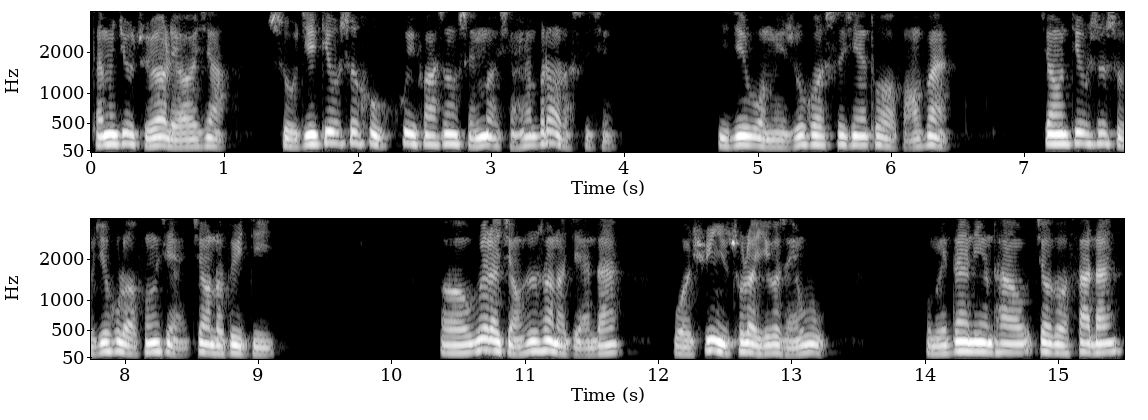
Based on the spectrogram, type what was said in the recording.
咱们就主要聊一下手机丢失后会发生什么想象不到的事情，以及我们如何事先做好防范，将丢失手机后的风险降到最低。呃，为了讲述上的简单，我虚拟出了一个人物，我们暂定他叫做撒旦。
